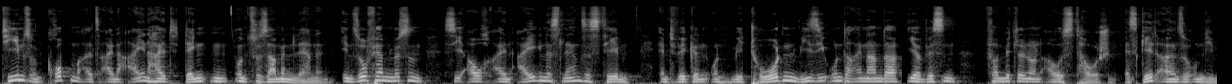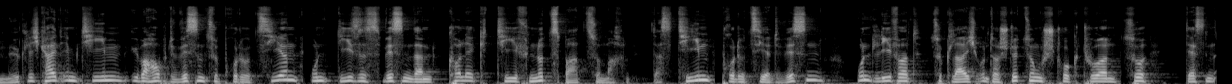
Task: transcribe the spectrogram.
Teams und Gruppen als eine Einheit denken und zusammen lernen. Insofern müssen sie auch ein eigenes Lernsystem entwickeln und Methoden, wie sie untereinander ihr Wissen vermitteln und austauschen. Es geht also um die Möglichkeit im Team, überhaupt Wissen zu produzieren und dieses Wissen dann kollektiv nutzbar zu machen. Das Team produziert Wissen und liefert zugleich Unterstützungsstrukturen zu dessen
